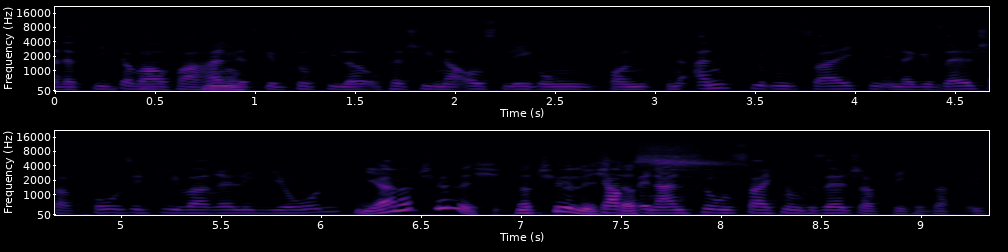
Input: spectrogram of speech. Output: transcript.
das liegt aber auf der Hand. Ja. Es gibt so viele verschiedene Auslegungen von, in Anführungszeichen, in der Gesellschaft positiver Religion. Ja, natürlich, natürlich. Ich habe in Anführungszeichen und gesellschaftlich gesagt. Ich,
